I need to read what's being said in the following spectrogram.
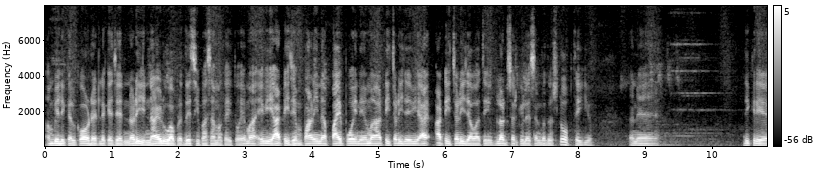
અમ્બિલિકલ કોડ એટલે કે જે નળી નાયડું આપણે દેશી ભાષામાં કહીએ તો એમાં એવી આટી જેમ પાણીના પાઇપ હોય ને એમાં આટી ચડી જાય આટી ચડી જવાથી બ્લડ સર્ક્યુલેશન બધું સ્ટોપ થઈ ગયું. અને દીકરીએ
